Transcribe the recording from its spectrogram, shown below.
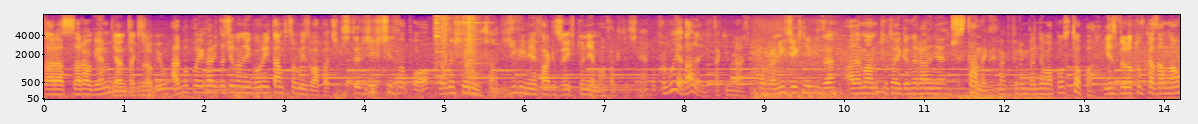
zaraz za rogiem, ja bym tak zrobił. Albo pojechali do Zielonej Góry i tam chcą mnie złapać. 42 po, mogę się ruszać. Dziwi mnie fakt, że ich tu nie ma faktycznie. Próbuję dalej w takim razie. Dobra, nigdzie ich nie widzę, ale mam tutaj generalnie przystanek, na którym będę łapał stopa. Jest wylotówka za mną?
